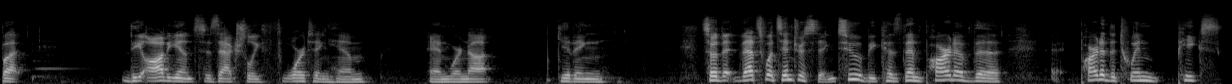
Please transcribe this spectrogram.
But the audience is actually thwarting him and we're not getting so that that's what's interesting too because then part of the part of the twin peaks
